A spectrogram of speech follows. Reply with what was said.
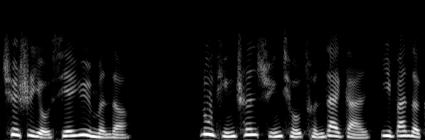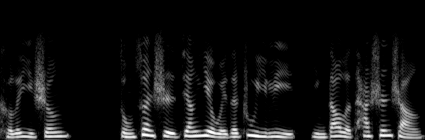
却是有些郁闷的。陆廷琛寻求存在感一般的咳了一声，总算是将叶维的注意力引到了他身上。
